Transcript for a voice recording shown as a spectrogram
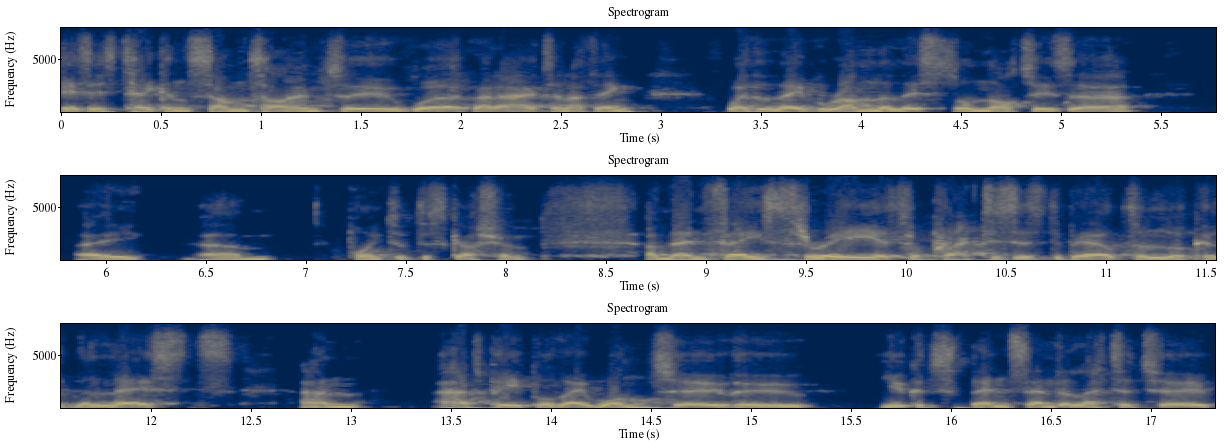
is it's taken some time to work that out. And I think whether they've run the lists or not is a, a um, point of discussion. And then phase three is for practices to be able to look at the lists and add people they want to who you could then send a letter to,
